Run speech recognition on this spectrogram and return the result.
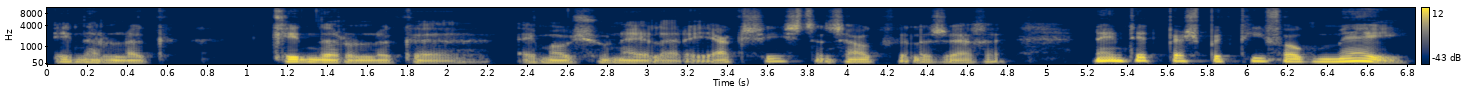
innerlijk kinderlijke emotionele reacties, dan zou ik willen zeggen: neem dit perspectief ook mee.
